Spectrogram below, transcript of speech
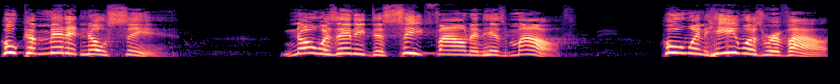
Who committed no sin, nor was any deceit found in his mouth. Who, when he was reviled,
